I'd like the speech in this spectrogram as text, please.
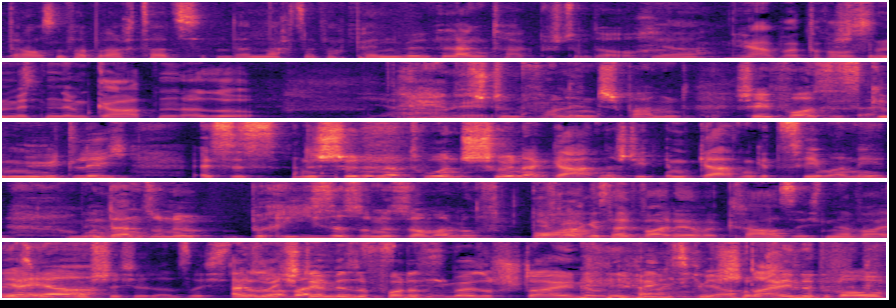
draußen verbracht hat und dann nachts einfach pennen will. Langen Tag bestimmt auch. Ja. Ja, aber draußen Stimmt. mitten im Garten, also. Ja, bestimmt voll entspannt. Stell dir vor, es ist gemütlich, es ist eine schöne Natur, ein schöner Garten, es steht im Garten Gethsemane Ja. und dann so eine Brise, so eine Sommerluft. Die Frage ist halt, war der grasig, ne? War er Ja, so ja. buschig oder so? Ich, Also, Also, ich stelle mir so es vor, da sind überall so Steine und die Ja, legen ich sich mir auch. Steine drauf.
